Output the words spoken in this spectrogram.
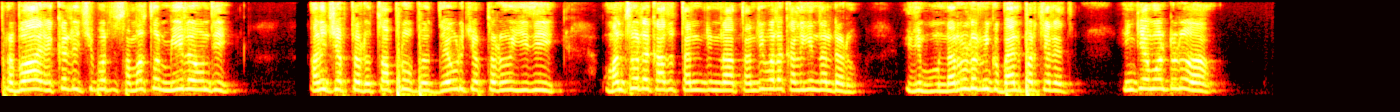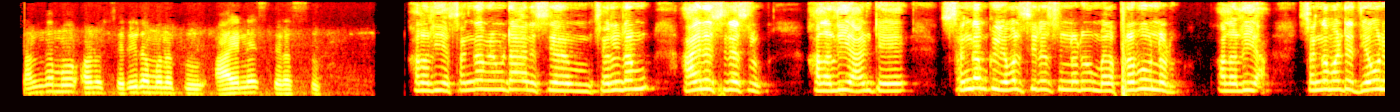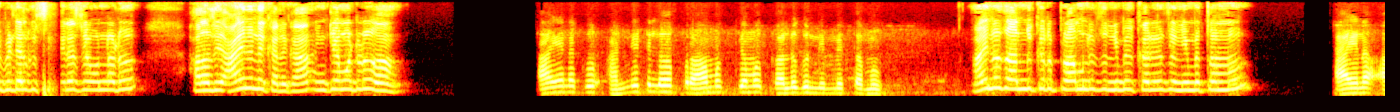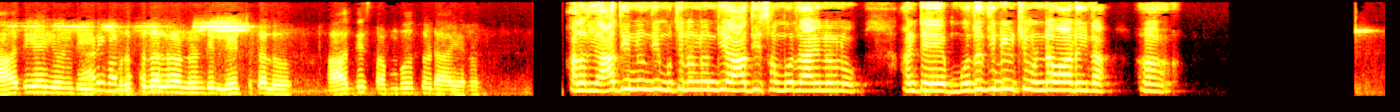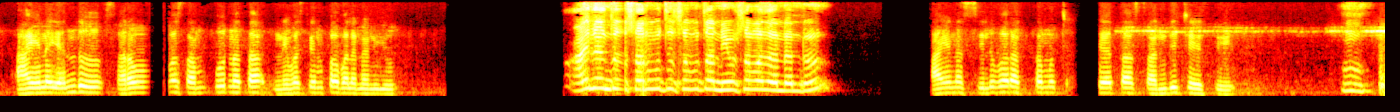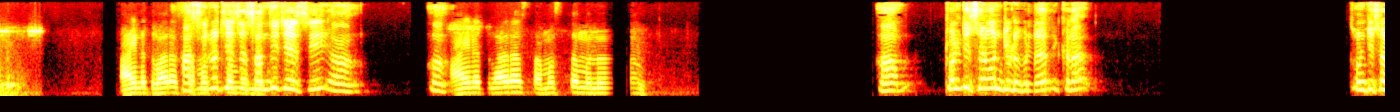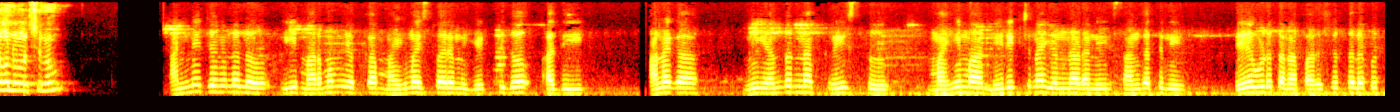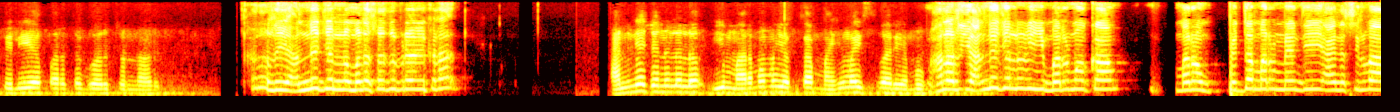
ప్రభా ఎక్కడ విడిచిపోతే సమస్తం మీలో ఉంది అని చెప్తాడు. తప్పుడు దేవుడు చెప్తాడు ఇది మనసు కాదు తండ్రి నా తండ్రి వల్ల కలిగిందంటాడు. ఇది నరుడు నీకు బయలుపరచలేదు. ఇంకేమంటాడు సంఘము అను శరీరమునకు ఆయనే శిరస్సు. అలలియ సంఘం ఏమంటే ఆయన శరీరం ఆయనే శిరస్సు. అలలియ అంటే సంఘంకు ఎవరు శిరస్సు ఉన్నాడు? మన ప్రభు ఉన్నాడు. అలలియ సంఘం అంటే దేవుని బిడ్డలకు శిరస్సు ఉన్నాడు. అలలి ఆయననే కనుక ఇంకేమంటాడు? ఆయనకు అన్నిటిలో ప్రాముఖ్యము కలుగు నిమిత్తము. ఆయనతో అన్నిటి ప్రాముఖ్యత నిమిత్తము. ఆయన ఆది అయ్యుండి మృతులలో నుండి లేచుటలో ఆది సంభూతుడాయను. అలాది ఆది నుండి మృతుల నుండి ఆది సముదాయను అంటే మొదటి నుంచి ఉండవాడైన ఆయన ఎందు సర్వ సంపూర్ణత నివసింపవలననియు. ఆయన ఎందు సర్వత సమత నివసమదనండు ఆయన శిలువ రక్తము చేత సంధి చేసి ఆయన ద్వారా సంధి చేసి ఆయన ద్వారా సమస్తమును ట్వంటీ సెవెన్ చూడు ఇక్కడ. ట్వంటీ సెవెన్ వచ్చినాం అన్య జనులలో ఈ మర్మం యొక్క మహిమైశ్వర్యం ఎట్టిదో అది. అనగా మీ అందున్న క్రీస్తు మహిమ నిరీక్షణ ఉన్నాడని సంగతిని దేవుడు తన పరిశుద్ధులకు తెలియపరచగోరుచున్నాడు. అన్య జనులు మన చదువు ఇక్కడ అన్య జనులలో ఈ మర్మము యొక్క మహిమైశ్వర్యము అలాగే అన్య జనులు ఈ మర్మ ఒక మరం పెద్ద మరం ఏంది? ఆయన శిల్వ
